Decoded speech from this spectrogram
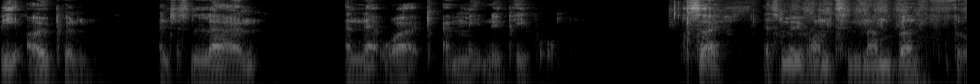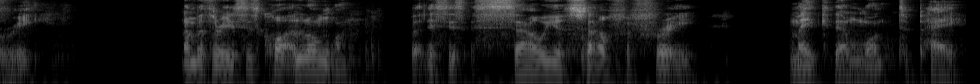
be open and just learn and network and meet new people. So let's move on to number three. Number three, this is quite a long one, but this is sell yourself for free, make them want to pay.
